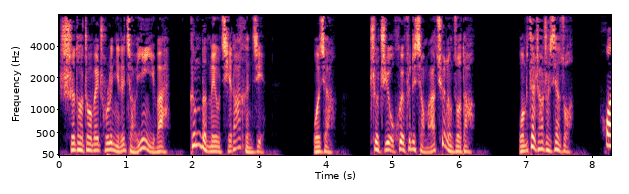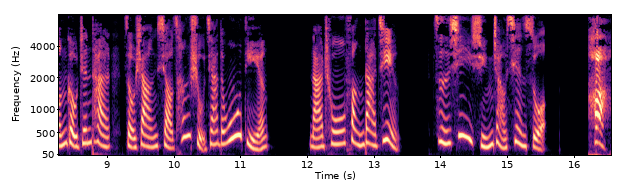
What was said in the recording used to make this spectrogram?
石头周围除了你的脚印以外，根本没有其他痕迹。我想，这只有会飞的小麻雀能做到。我们再找找线索。黄狗侦探走上小仓鼠家的屋顶，拿出放大镜，仔细寻找线索。哈，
